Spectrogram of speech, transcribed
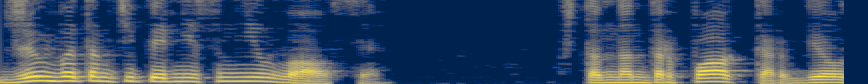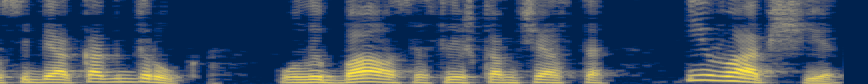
Джим в этом теперь не сомневался. Штандантерфактор вел себя как друг, улыбался слишком часто и вообще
